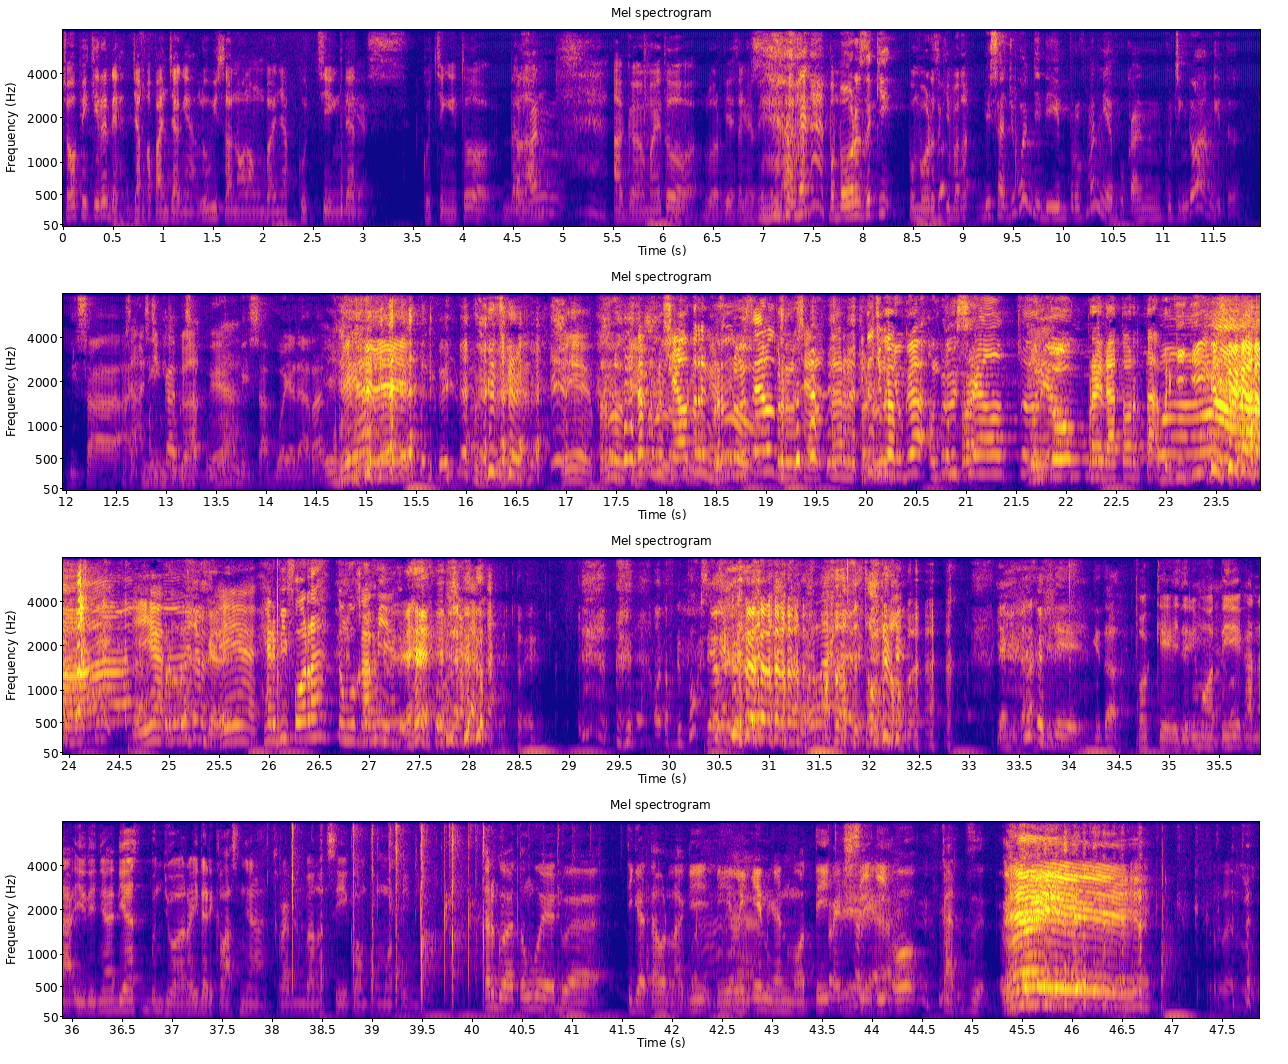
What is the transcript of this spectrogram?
coba pikirin deh jangka panjangnya. Lu bisa nolong banyak kucing dan Yes. Kucing itu dalam Bahkan- agama itu luar biasa nggak sih? pembawa rezeki, pembawa rezeki banget. bisa juga jadi improvement ya bukan kucing doang gitu bisa, Bisa anjing, anjing kah, juga, bisa burung iya. bisa buaya darat Iya, perlu. Kita perlu shelter sih? perlu. shelter. Perlu shelter. Kita Perlu juga juga untuk shelter untuk predator tak bergigi. Iya. Perlu juga. Iya, herbivora tunggu kami ya. out of the box ya kan ya gitu lah jadi gitu Oke, jadi Moti karena idenya dia menjuarai dari kelasnya. Keren banget sih kelompok Moti ini. Ntar gue tunggu ya dua tiga tahun lagi di LinkedIn kan Moti Pressure ya. CEO Katze. Keren lu.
